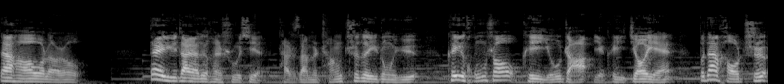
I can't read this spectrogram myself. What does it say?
大家好，我老肉。带鱼大家都很熟悉，它是咱们常吃的一种鱼，可以红烧，可以油炸，也可以椒盐，不但好吃，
